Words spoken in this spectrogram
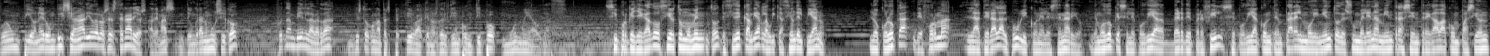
fue un pionero, un visionario de los escenarios, además de un gran músico, fue también, la verdad, visto con la perspectiva que nos dé el tiempo, un tipo muy, muy audaz. Sí, porque llegado cierto momento decide cambiar la ubicación del piano. Lo coloca de forma lateral al público en el escenario, de modo que se le podía ver de perfil, se podía contemplar el movimiento de su melena mientras se entregaba con pasión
